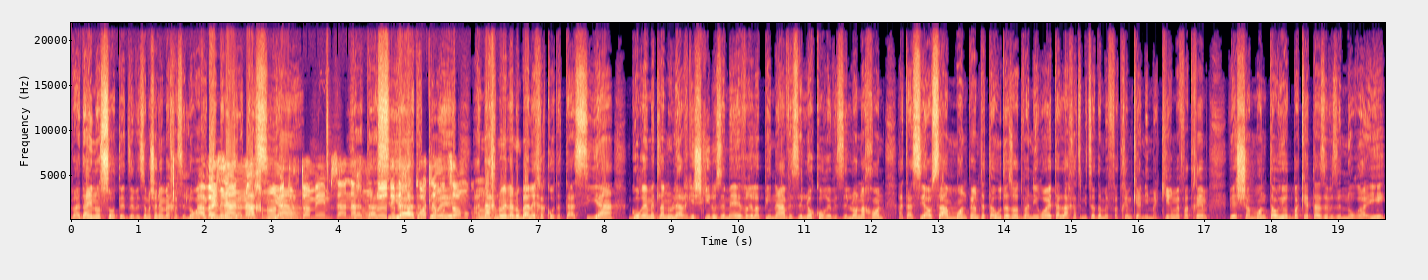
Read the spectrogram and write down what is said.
ועדיין עושות את זה, וזה מה שאני אומר לך, זה לא רק אבל הגיימרים, זה זה אנחנו התעשייה. המטומטמים, זה אנחנו לא יודעים התעשייה, לחכות. למוצר מוגמר. אנחנו אין לנו בעיה לחכות, התעשייה גורמת לנו להרגיש כאילו זה מעבר לפינה, וזה לא קורה, וזה לא נכון. התעשייה עושה המון פעמים את הטעות הזאת, ואני רואה את הלחץ מצד המפתחים, כי אני מכיר מפתחים, ויש המון טעויות בקטע הזה, וזה נוראי,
